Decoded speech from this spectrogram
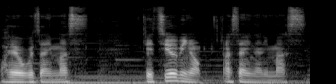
おはようございます。月曜日の朝になります、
